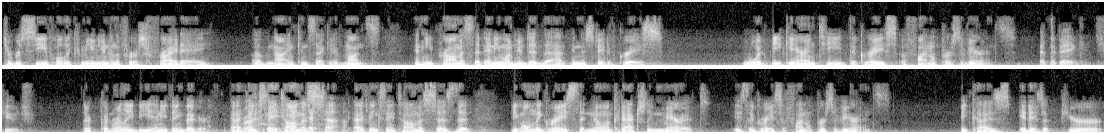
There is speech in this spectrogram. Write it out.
to receive Holy Communion on the first Friday of nine consecutive months, and he promised that anyone who did that in a state of grace would be guaranteed the grace of final perseverance. That's big. It's huge. There couldn't really be anything bigger. And I think St. Thomas Yeah. I think St. Thomas says that the only grace that no one could actually merit is the grace of final perseverance. Because it is a pure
